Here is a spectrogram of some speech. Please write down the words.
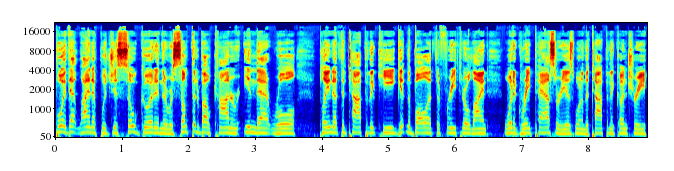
Boy, that lineup was just so good, and there was something about Connor in that role, playing at the top of the key, getting the ball at the free throw line. What a great passer he is, one of the top in the country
